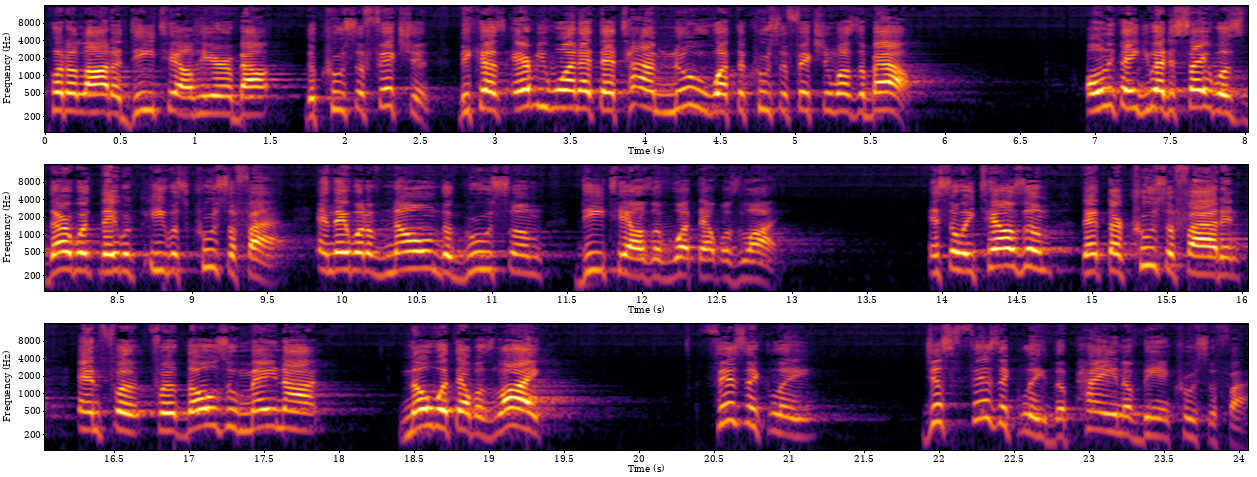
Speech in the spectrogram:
put a lot of detail here about the crucifixion because everyone at that time knew what the crucifixion was about. Only thing you had to say was, there was they were, he was crucified. And they would have known the gruesome details of what that was like. And so he tells them that they're crucified. And, and for, for those who may not know what that was like, physically, just physically, the pain of being crucified.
